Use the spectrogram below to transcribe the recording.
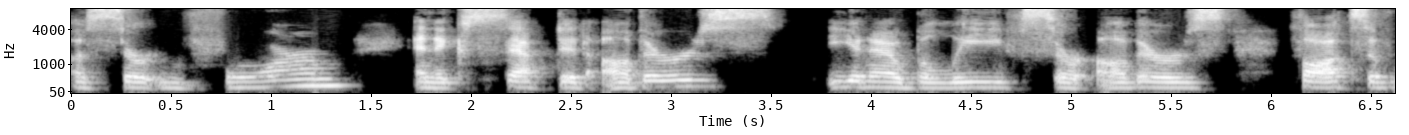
a certain form and accepted others you know beliefs or others thoughts of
